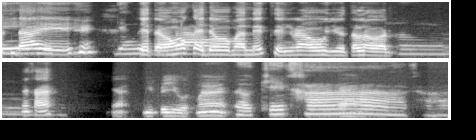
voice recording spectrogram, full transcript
นี่ได้ยังนึกเห็ดหอมฮอกไกโดมานึกถึงเราอยู่ตลอดอืมนะคะ เนี่ยมีประโยชน์มาก โอเคค่ะค่ะ ค่ะ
